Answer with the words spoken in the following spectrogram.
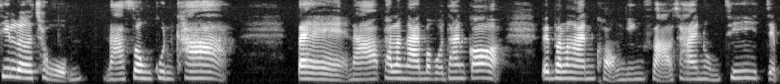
ที่เลอโฉมนะทรงคุณค่า แต่นะพลังงานบางคนท่านก็เป็นพลังงานของหญิงสาวชายหนุ่มที่เจ็บ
